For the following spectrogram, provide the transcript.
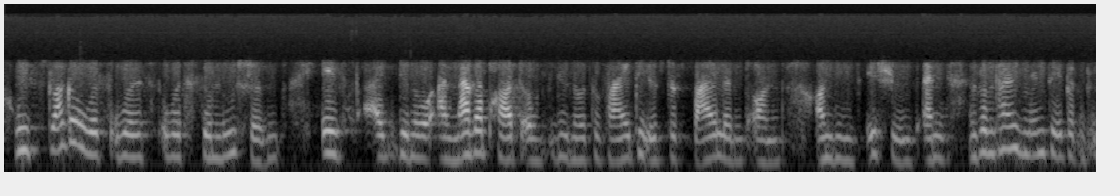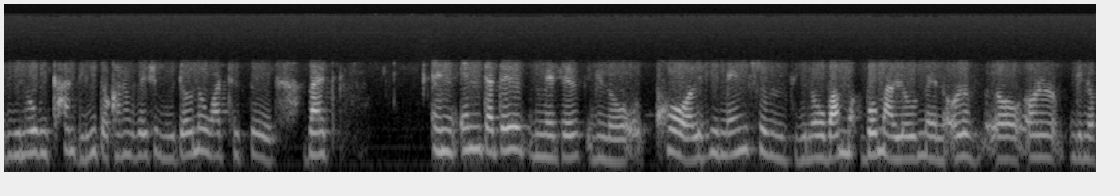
we struggle with with with solutions if uh, you know another part of you know society is just silent on on these issues. And and sometimes men say but you know we can't lead the conversation. We don't know what to say. But in in Tate Meje's, you know, call, he mentions, you know, Bomalome and all of, all, all, you know,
